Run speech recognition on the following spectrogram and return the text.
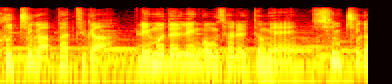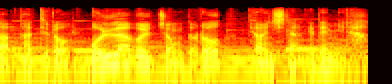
구축 아파트가 리모델링 공사를 통해 신축 아파트로 몰라볼 정도로 변신하게 됩니다.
